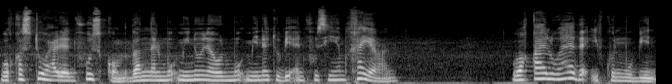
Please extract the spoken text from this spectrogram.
وقستوه على أنفسكم ظن المؤمنون والمؤمنات بأنفسهم خيرا. وقالوا هذا إفك مبين.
